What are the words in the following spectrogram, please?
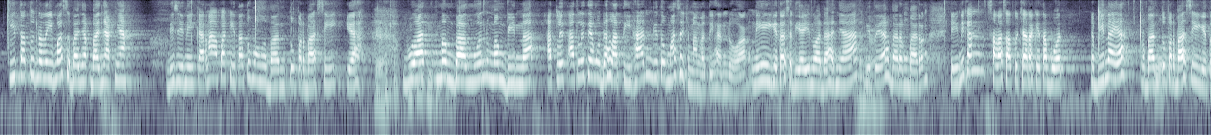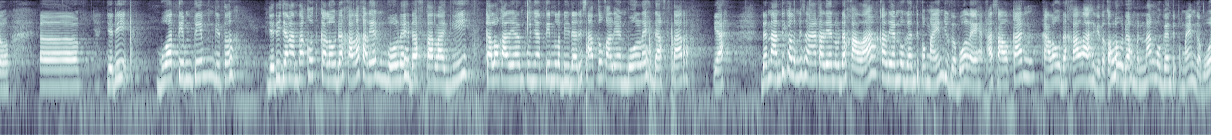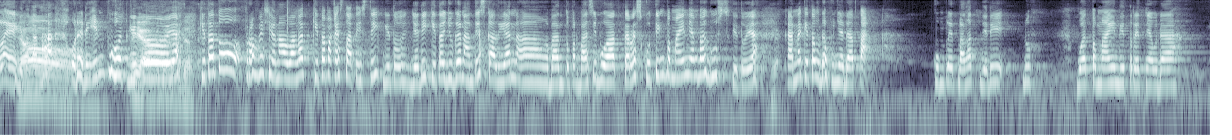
Kita tuh nerima sebanyak-banyaknya di sini. Karena apa? Kita tuh mau ngebantu perbasi ya. Buat membangun membina atlet-atlet yang udah latihan gitu. Masa cuma latihan doang? Nih kita sediain wadahnya gitu ya bareng-bareng. Ya ini kan salah satu cara kita buat ngebina ya ngebantu perbasi gitu Eh, jadi buat tim-tim gitu jadi jangan takut kalau udah kalah kalian boleh daftar lagi kalau kalian punya tim lebih dari satu kalian boleh daftar ya. Dan nanti kalau misalnya kalian udah kalah, kalian mau ganti pemain juga boleh, asalkan kalau udah kalah gitu. Kalau udah menang mau ganti pemain nggak boleh gitu Oh. karena udah di input gitu betul, ya. betul. Kita tuh profesional banget, kita pakai statistik gitu. Jadi kita juga nanti sekalian eh, ngebantu Perbasi buat telescouting pemain yang bagus gitu ya. Ya. Karena kita udah punya data komplit banget. Jadi, duh, buat pemain di trade-nya udah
